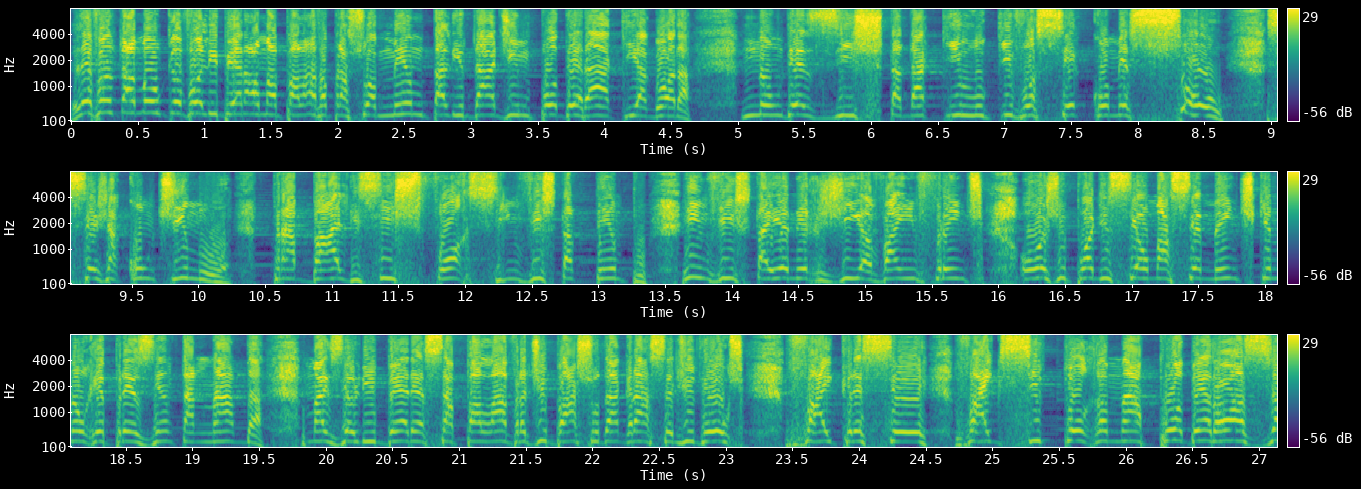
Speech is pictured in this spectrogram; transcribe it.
Levanta a mão que eu vou liberar uma palavra para sua mentalidade empoderar aqui agora. Não desista daquilo que você começou. Seja contínuo. Trabalhe, se esforce, invista tempo, invista energia, vá em frente. Hoje pode ser uma semente que não representa nada, mas eu libero essa palavra debaixo da graça de Deus. Vai crescer, vai se tornar poderosa,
